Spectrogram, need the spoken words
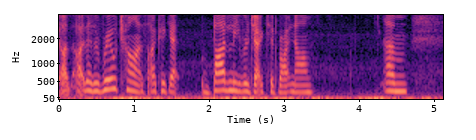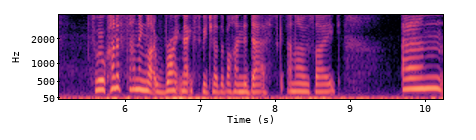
Uh, uh, there's a real chance I could get badly rejected right now. Um, so we were kind of standing like right next to each other behind the desk, and I was like, um,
